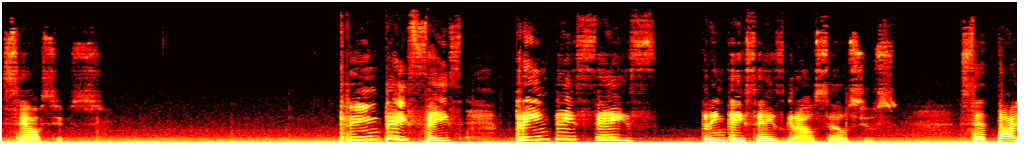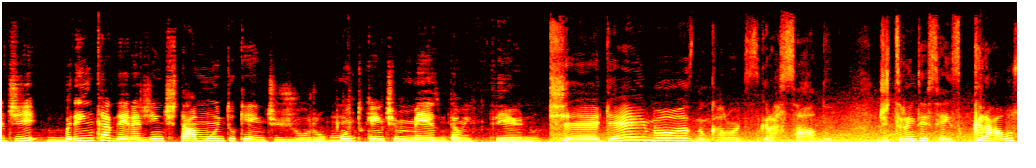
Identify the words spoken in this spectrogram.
Celsius. 36. 36. 36 graus Celsius. Você tá de brincadeira, gente, tá muito quente, juro, muito quente mesmo, tá um inferno. Cheguemos num calor desgraçado de 36 graus,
